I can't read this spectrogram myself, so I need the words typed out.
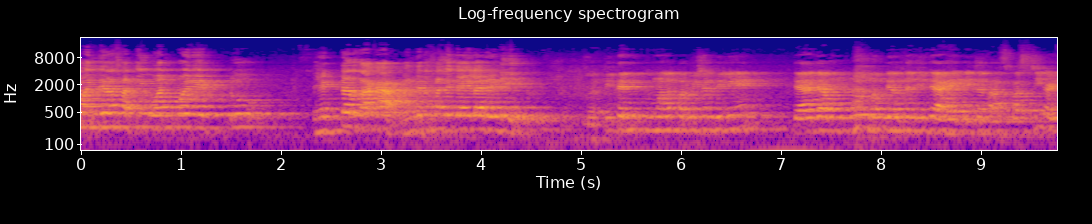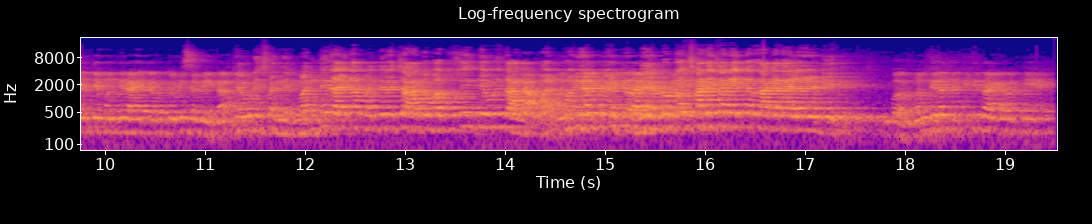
मंदिरासाठी one point eight two hectare जागा मंदिरासाठी द्यायला रेडी ती त्यांनी तुम्हाला परमिशन दिली आहे. त्या ज्या मूळ मंदिराचं जिथे आहे त्याच्यात आसपासची आणि ते मंदिर आहे त्या- तेवढी सगळी का? तेवढी संधी मंदिर आहे ना मंदिराच्या आजूबाजूची तेवढी जागा. One point? टोटल साडेचार एकर जागा द्यायला रेडी बरं मंदिरात किती जागेवरती आहे?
